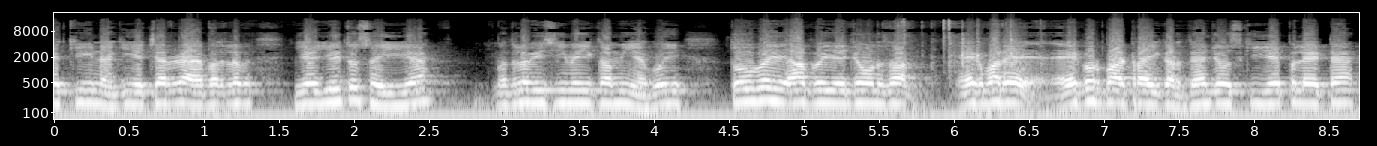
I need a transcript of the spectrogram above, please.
यकीन है कि ये चल रहा है। मतलब ये ये तो सही है। मतलब इसी में ही कमी है कोई। तो भाई, आप ये जो सा एक बार एक और बार ट्राई करते हैं, जो उसकी ये प्लेट है,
